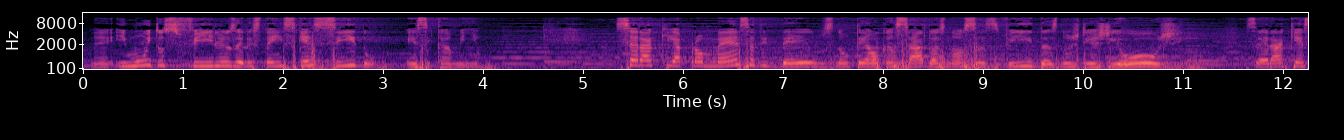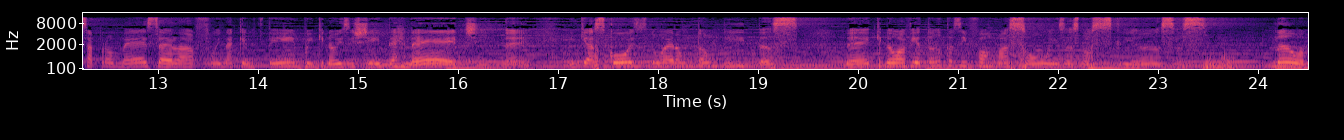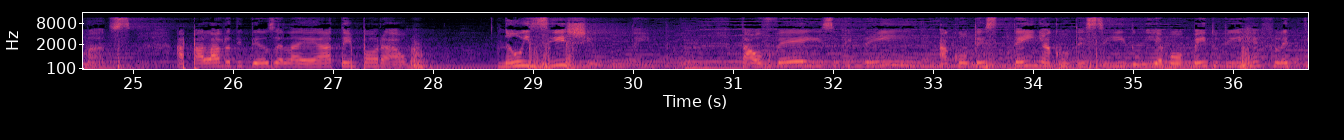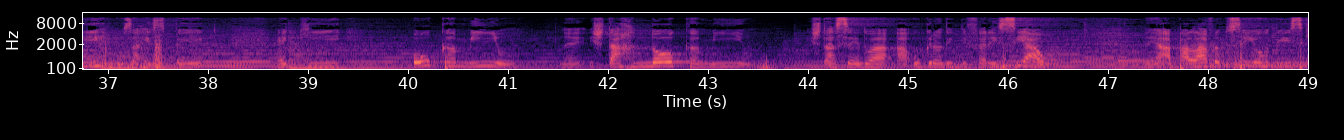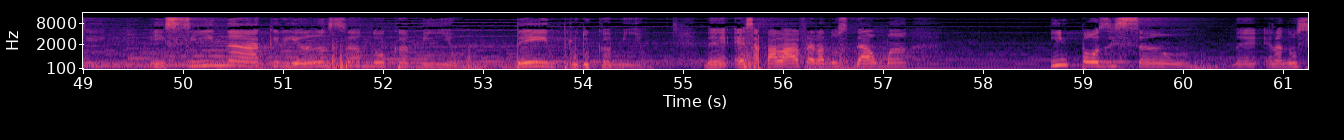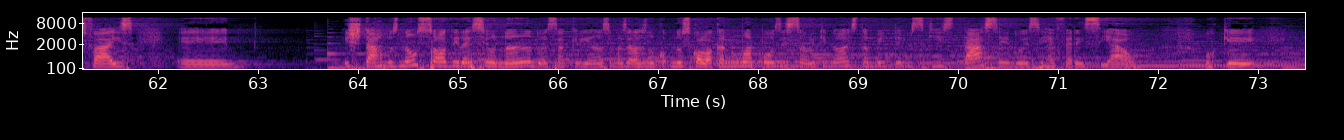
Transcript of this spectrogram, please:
né, e muitos filhos eles têm esquecido esse caminho. Será que a promessa de Deus não tem alcançado as nossas vidas nos dias de hoje? Será que essa promessa ela foi naquele tempo em que não existia internet, né? Em que as coisas não eram tão ditas, né? Que não havia tantas informações às nossas crianças? Não, amados. A palavra de Deus ela é atemporal. Não existe um tempo. Talvez o que tem, aconte tem acontecido e é momento de refletirmos a respeito é que o caminho né? Estar no caminho está sendo a, a, o grande diferencial. Né? A palavra do Senhor diz que ensina a criança no caminho, dentro do caminho. Né? Essa palavra ela nos dá uma imposição, né? ela nos faz é, estarmos não só direcionando essa criança, mas ela nos coloca numa posição em que nós também temos que estar sendo esse referencial, porque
